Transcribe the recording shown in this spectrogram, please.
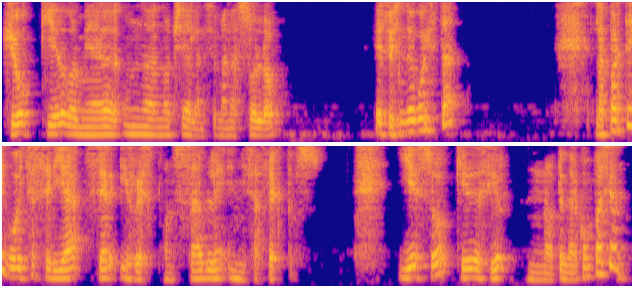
yo quiero dormir una noche a la semana solo, ¿estoy siendo egoísta? La parte egoísta sería ser irresponsable en mis afectos. Y eso quiere decir no tener compasión.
